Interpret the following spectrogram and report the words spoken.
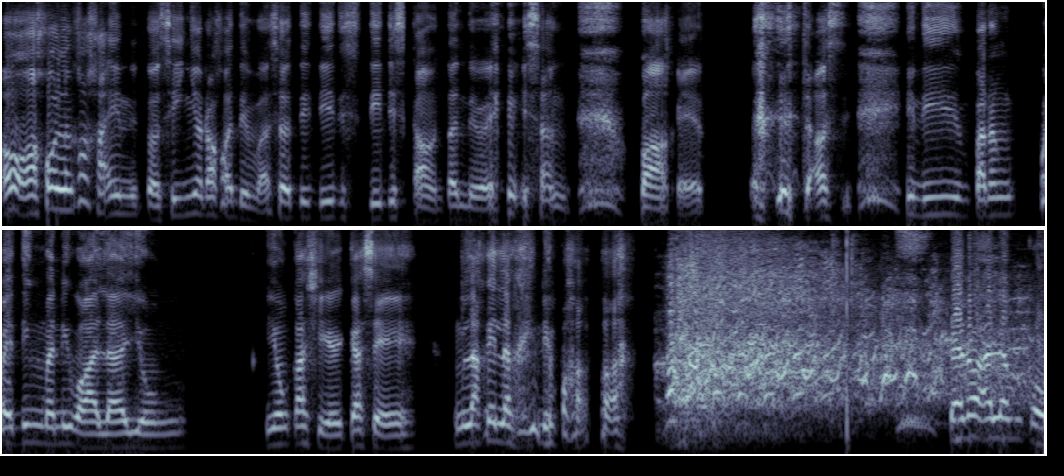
oo, ako lang kakain nito. Senior ako, di ba? So, didis, didiscountan, di ba? Yung isang bucket. Tapos, hindi, parang pwedeng maniwala yung, yung cashier kasi, ang laki lang ni Papa. Pero alam ko,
